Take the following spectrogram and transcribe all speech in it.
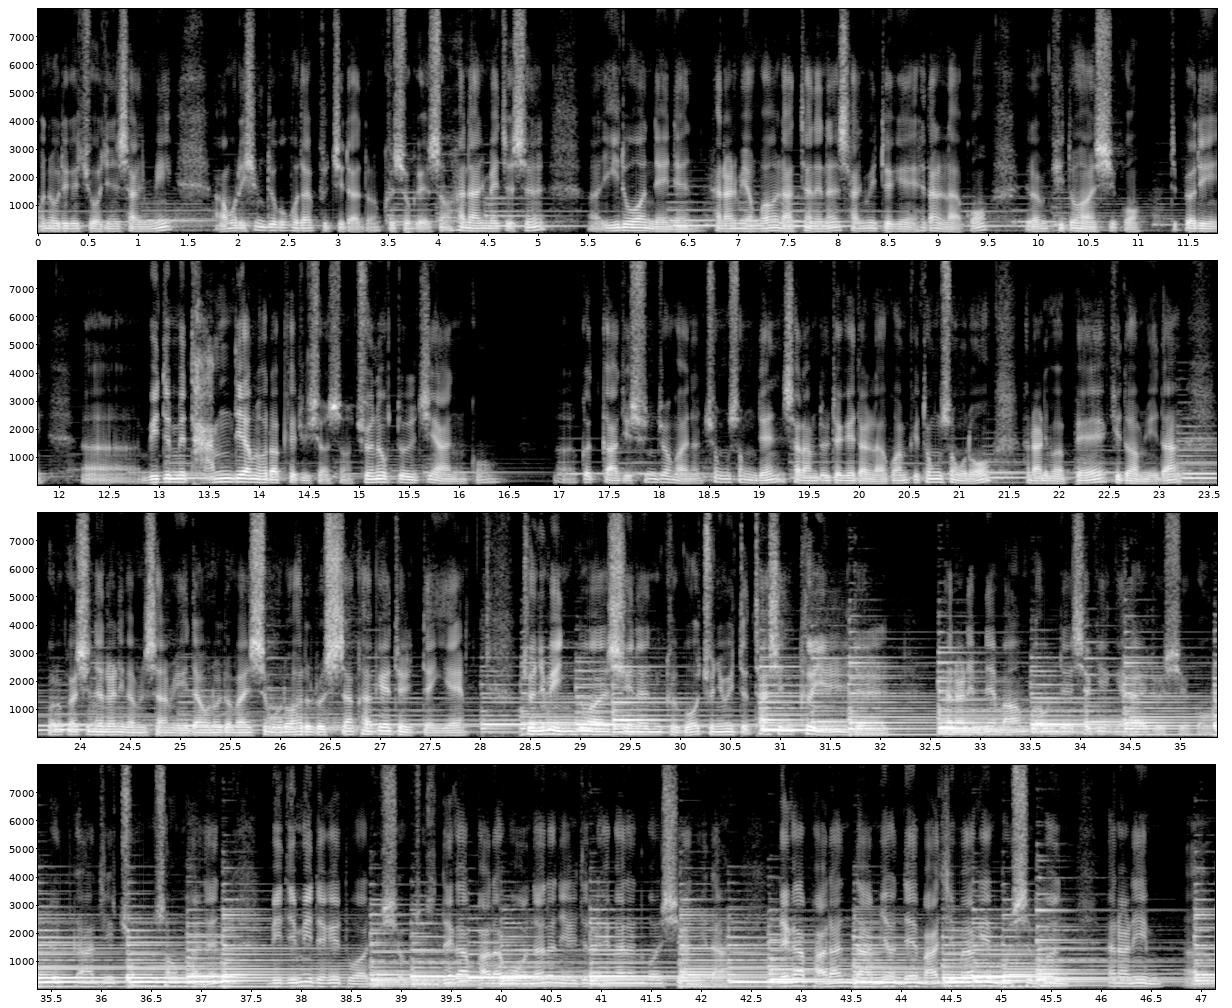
오늘 우리에게 주어진 삶이 아무리 힘들고 고달플지라도 그 속에서 하나님의 뜻을 어, 이루어내는 하나님의 영광을 나타내는 삶이 되게 해달라고 여러분 기도하시고 특별히 어, 믿음의 담대함을 허락해 주셔서 주눅 들지 않고 어, 끝까지 순종하는 충성된 사람들 되게 해달라고 함께 통성으로 하나님 앞에 기도합니다. 거룩하신 하나님 감사합니다. 오늘도 말씀으로 하루를 시작하게 될 때에 주님이 인도하시는 그곳 주님이 뜻하신 그 일들 하나님 내 마음 가운데 새기게 하여 주시고 끝까지 충성하는 믿음이 되게 도와주시옵소서 내가 바라고 원하는 일들을 행하는 것이 아니라 내가 바란다면 내 마지막의 모습은 하나님 어,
